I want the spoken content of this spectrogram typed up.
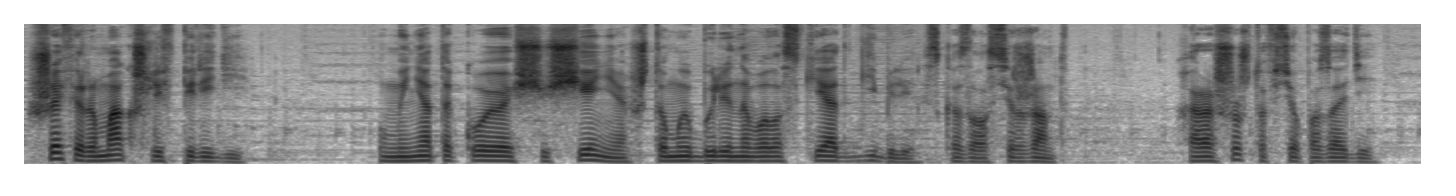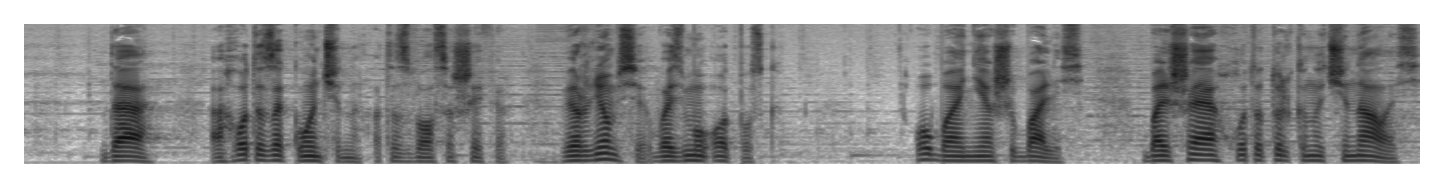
Шефер и Мак шли впереди. «У меня такое ощущение, что мы были на волоске от гибели», — сказал сержант. «Хорошо, что все позади». «Да, охота закончена», — отозвался Шефер. Вернемся, возьму отпуск». Оба они ошибались. Большая охота только начиналась,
